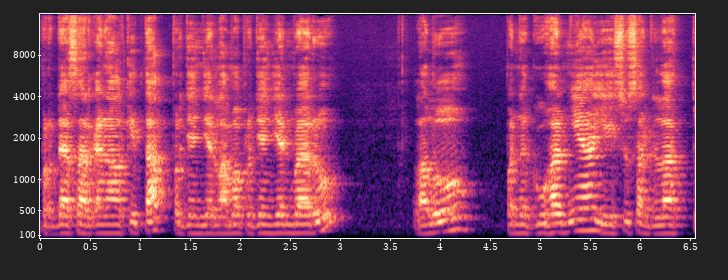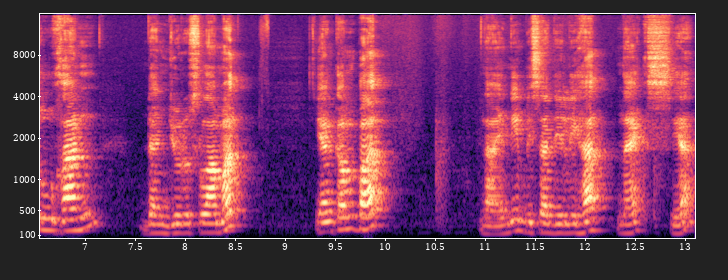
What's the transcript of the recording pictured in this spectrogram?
berdasarkan Alkitab, perjanjian lama, perjanjian baru. Lalu peneguhannya Yesus adalah Tuhan dan juru selamat. Yang keempat, nah ini bisa dilihat next ya.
